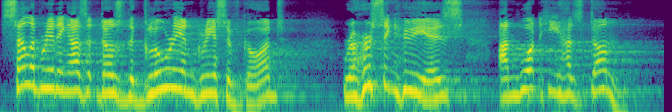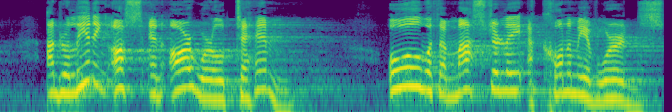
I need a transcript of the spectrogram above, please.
celebrating as it does the glory and grace of God, rehearsing who He is and what He has done and relating us in our world to Him, all with a masterly economy of words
